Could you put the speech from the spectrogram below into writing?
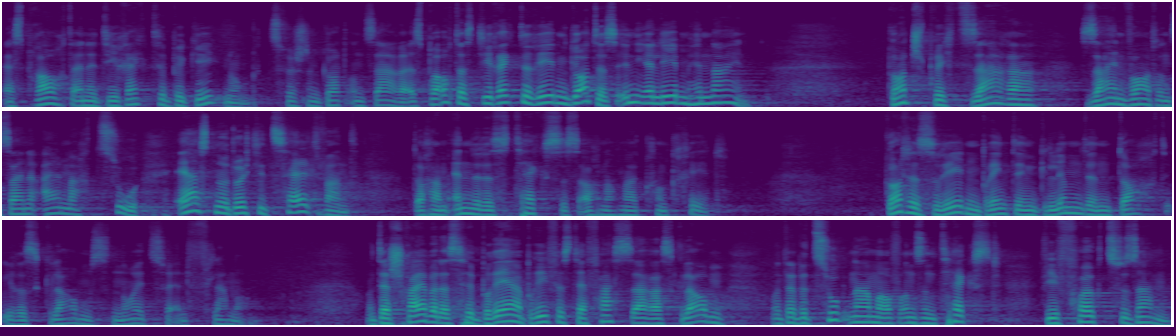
Es braucht eine direkte Begegnung zwischen Gott und Sarah. Es braucht das direkte Reden Gottes in ihr Leben hinein. Gott spricht Sarah sein Wort und seine Allmacht zu. Erst nur durch die Zeltwand, doch am Ende des Textes auch nochmal konkret. Gottes Reden bringt den glimmenden Docht ihres Glaubens neu zur Entflammung. Und der Schreiber des Hebräerbriefes, der fasst Sarahs Glauben unter Bezugnahme auf unseren Text wie folgt zusammen.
